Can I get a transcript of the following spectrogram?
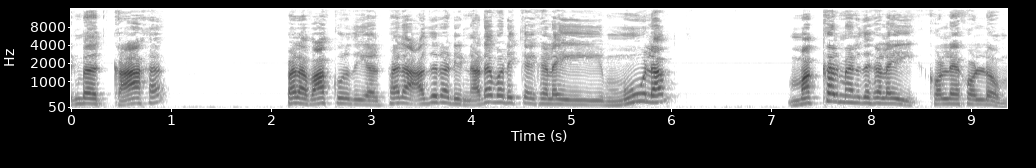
என்பதற்காக பல வாக்குறுதிகள் பல அதிரடி நடவடிக்கைகளை மூலம் மக்கள் மனதுகளை கொள்ளை கொள்ளும்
